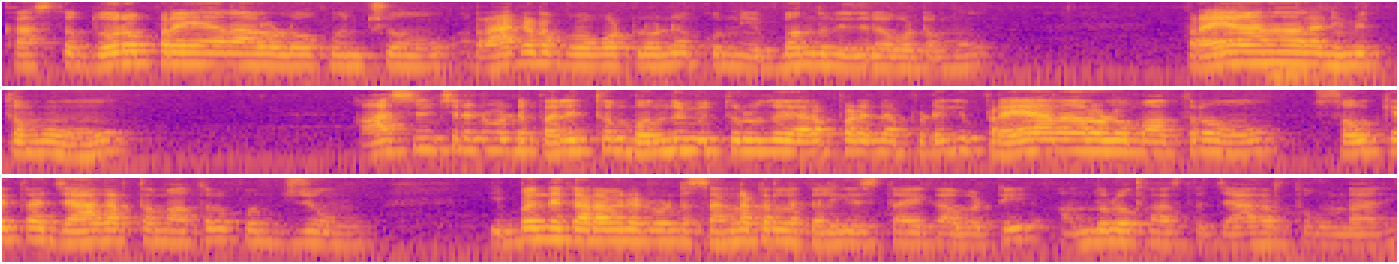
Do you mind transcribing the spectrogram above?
కాస్త దూర ప్రయాణాలలో కొంచెం రాకడ పోగట్లోనే కొన్ని ఇబ్బందులు ఎదురవ్వటము ప్రయాణాల నిమిత్తము ఆశించినటువంటి ఫలితం బంధుమిత్రులతో ఏర్పడినప్పటికీ ప్రయాణాలలో మాత్రం సౌఖ్యత జాగ్రత్త మాత్రం కొంచెం ఇబ్బందికరమైనటువంటి సంఘటనలు కలిగిస్తాయి కాబట్టి అందులో కాస్త జాగ్రత్త ఉండాలి.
